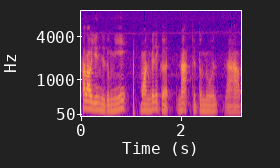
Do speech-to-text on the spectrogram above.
ถ้าเรายืนอยู่ตรงนี้ มอนก็จะเกิดณจุดตรงนู้นนะครับ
